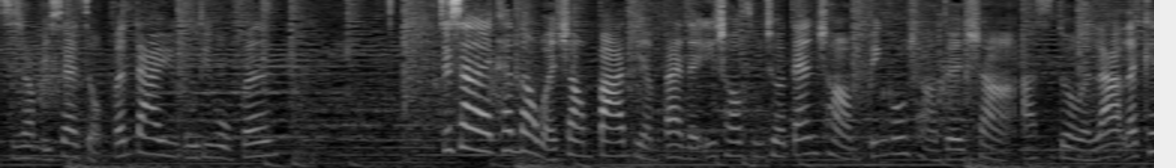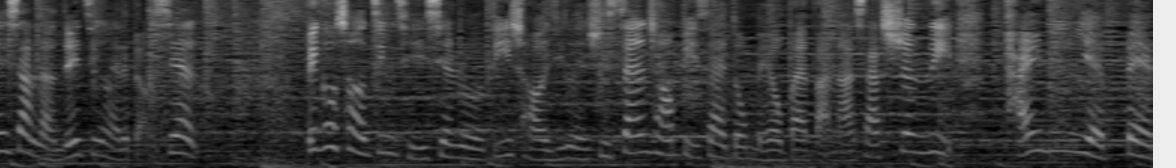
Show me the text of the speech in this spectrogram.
这场比赛总分大于五点五分。接下来看到晚上八点半的英超足球单场，兵工厂对上阿斯顿维拉，来看一下两队近来的表现。兵工厂近期陷入了低潮，已经连续三场比赛都没有办法拿下胜利，排名也被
